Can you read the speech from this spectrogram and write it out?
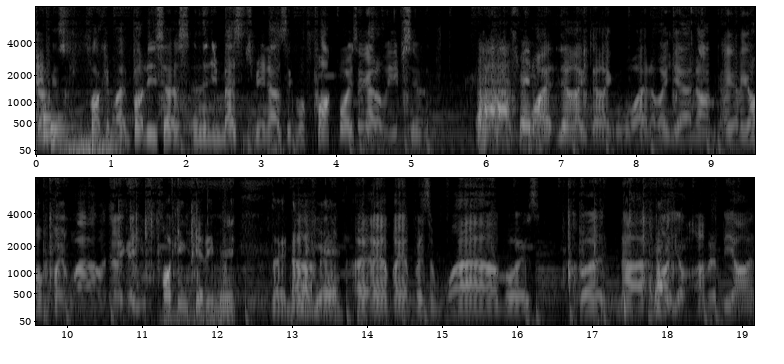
drunk as fuck at my buddy's house, and then you messaged me, and I was like, "Well, fuck, boys, I gotta leave soon." Straight. What? They're like, they're like, what? And I'm like, yeah, no, I'm, I gotta go home and play WoW. And they're like, are you fucking kidding me? Like, nah, Like, yeah. man. I, I, gotta- I gotta play some WoW, boys. But nah, uh, yo, I'm gonna be on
